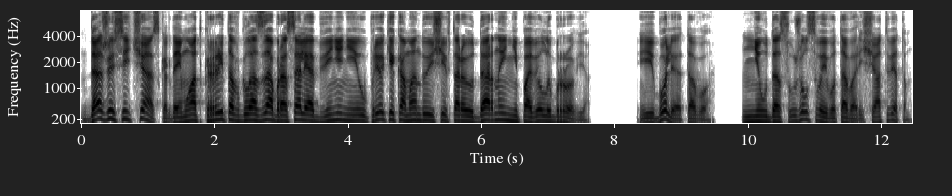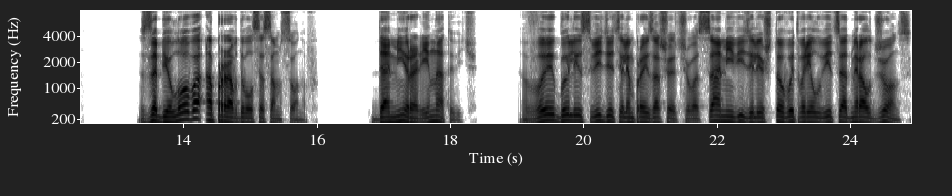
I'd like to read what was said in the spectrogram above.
Даже сейчас, когда ему открыто в глаза бросали обвинения и упреки, командующий второй ударной не повел и бровью. И более того, не удосужил своего товарища ответом. За Белова оправдывался Самсонов. «Дамир Ринатович, вы были свидетелем произошедшего, сами видели, что вытворил вице-адмирал Джонс.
